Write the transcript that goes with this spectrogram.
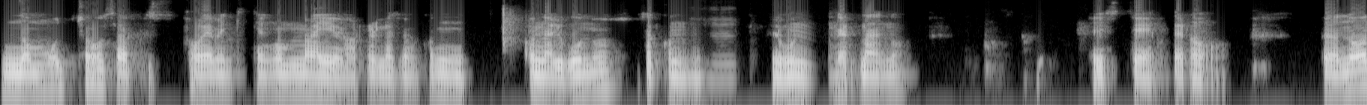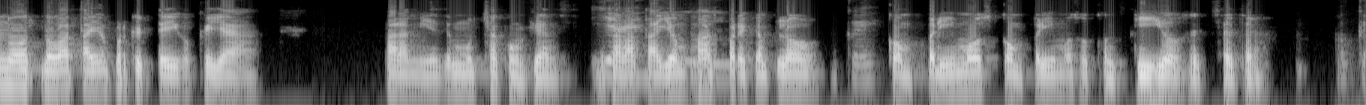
no mucho, o sea, pues obviamente tengo mayor relación con, con algunos, o sea, con algún hermano, este, pero, pero no, no, no batallo porque te digo que ya para mí es de mucha confianza. O sea, Ya batallo el- más, por ejemplo, Ok, con primos, con primos o con tíos, etcétera. ok.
